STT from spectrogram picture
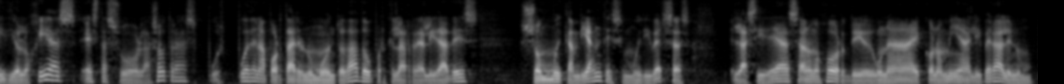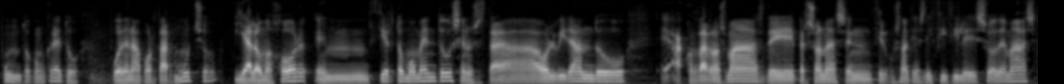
ideologías, estas o las otras, pues pueden aportar en un momento dado, porque las realidades son muy cambiantes y muy diversas las ideas a lo mejor de una economía liberal en un punto concreto pueden aportar mucho y a lo mejor en cierto momento se nos está olvidando eh, acordarnos más de personas en circunstancias difíciles o demás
